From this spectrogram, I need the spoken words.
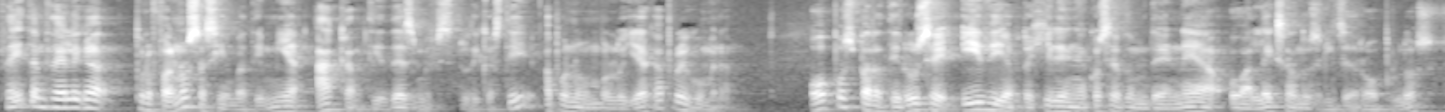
θα ήταν, θα έλεγα, προφανώς ασύμβατη μια άκαμπτη δέσμευση του δικαστή από νομολογιακά προηγούμενα. Όπως παρατηρούσε ήδη από το 1979 ο Αλέξανδρος Λιτζερόπουλος,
